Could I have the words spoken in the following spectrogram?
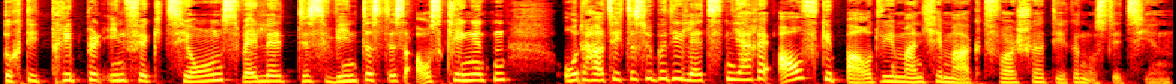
durch die Triple-Infektionswelle des Winters, des Ausklingenden? Oder hat sich das über die letzten Jahre aufgebaut, wie manche Marktforscher diagnostizieren?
